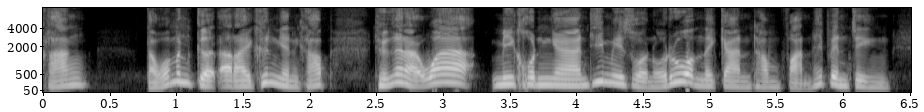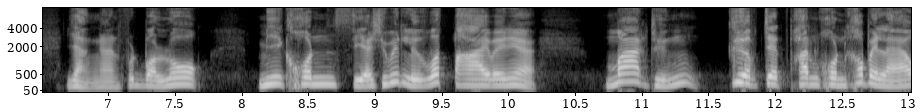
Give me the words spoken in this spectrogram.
ครั้ง แต่ว่ามันเกิดอะไรขึ้นกันครับ ถึงขนาดว่ามีคนงานที่มีส่วนร่วมในการทำฝันให้เป็นจริง อย่างงานฟุตบอลโลก มีคนเสียชีวิตหรือว่าตายไปเนี่ยมากถึงเกือบ 7,000 คนเข้าไปแล้ว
